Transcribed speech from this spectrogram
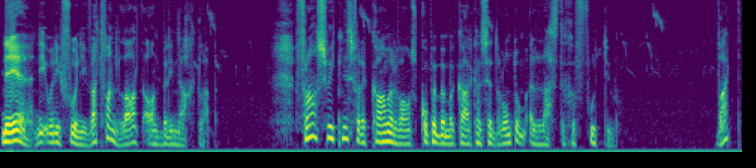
Nee, nie oor die foon nie. Wat van laat aand by die nagklub? Vra Sweetness vir 'n kamer waar ons koppe bymekaar kan sit rondom 'n lastige foto. Wat?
